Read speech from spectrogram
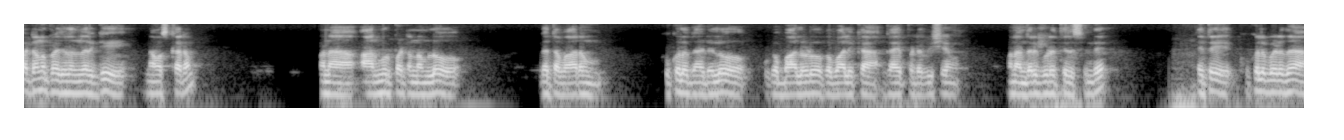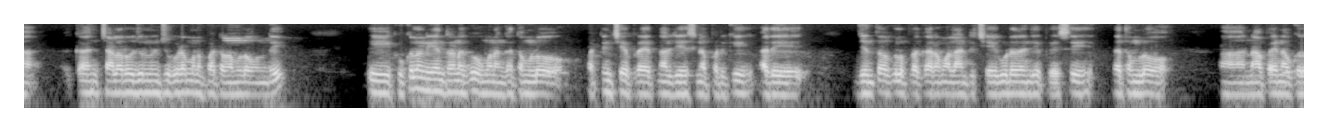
పట్టణ ప్రజలందరికీ నమస్కారం. మన ఆర్మూర్ పట్టణంలో గత వారం కుక్కల దాడిలో ఒక బాలుడు ఒక బాలిక గాయపడ్డ విషయం మనందరికీ కూడా తెలిసిందే. అయితే కుక్కల బెడద చాలా రోజుల నుంచి కూడా మన పట్టణంలో ఉంది. ఈ కుక్కల నియంత్రణకు మనం గతంలో పట్టించే ప్రయత్నాలు చేసినప్పటికీ అది జంతు హక్కుల ప్రకారం అలాంటివి చేయకూడదని చెప్పేసి గతంలో నాపైన నా పైన ఒక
